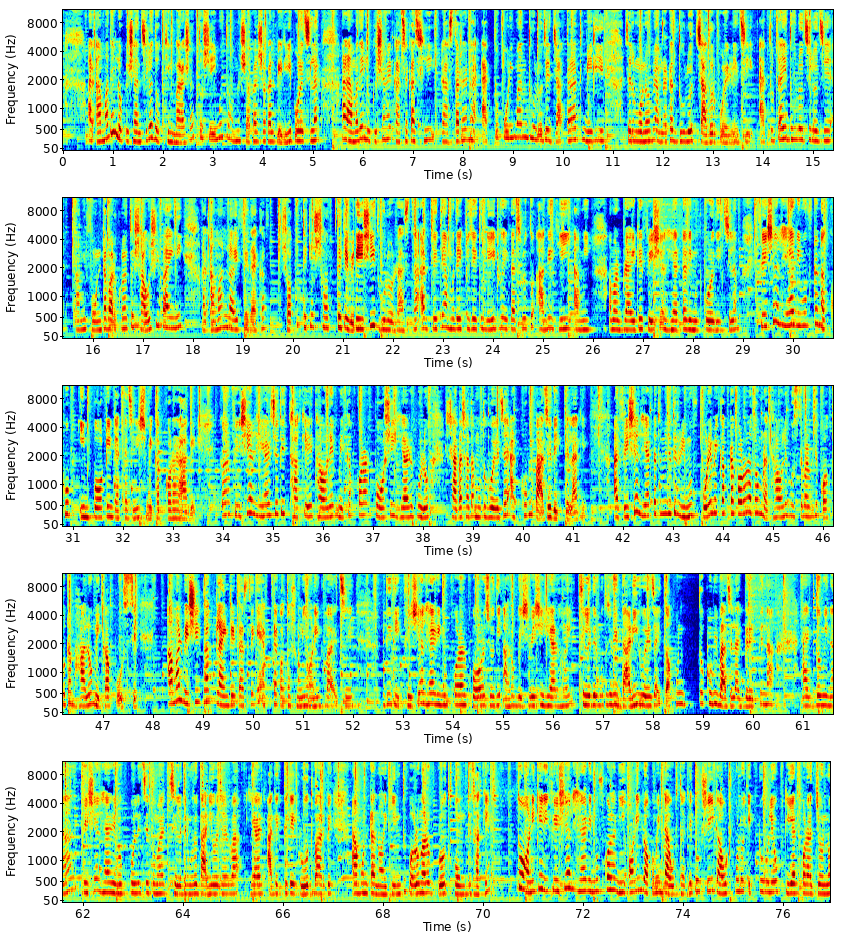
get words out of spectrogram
আর আমাদের লোকেশন ছিল দক্ষিণ বারাসাত, তো সেই মতো আমরা সকাল সকাল বেরিয়ে পড়েছিলাম। আর আমাদের লোকেশনের কাছাকাছি রাস্তাটা না এত পরিমাণ ধুলো যে যাতায়াত মিলিয়ে যেন মনে হবে আমরা একটা ধুলোর চাদর পরে নিয়েছি। এতটাই ধুলো ছিল যে আমি ফোনটা বার করার তো সাহসই পাইনি। আর আমার লাইফে দেখা সব থেকে সব থেকে বেশি ধুলোর রাস্তা আর যেতে আমাদের একটু যেহেতু লেট হয়ে গেছিল, তো আগে গিয়েই আমি আমার ব্রাইডের ফেশিয়াল হেয়ারটা রিমুভ করে দিচ্ছিলাম। ফেশিয়াল হেয়ার রিমুভটা না খুব ইম্পর্টেন্ট একটা জিনিস মেকআপ করার আগে। কারণ ফেশিয়াল হেয়ার যদি থাকে, তাহলে মেকআপ করার পর সেই হেয়ারগুলো সাদা সাদা মতো হয়ে যায় আর খুবই বাজে দেখতে লাগে। আর ফেশিয়াল হেয়ারটা তুমি যদি রিমুভ করে মেকআপটা করো না তোমরা, তাহলে বুঝতে পারবে যে কতটা ভালো মেকআপ বসছে। আমার বেশিরভাগ ক্লায়েন্টের কাছ থেকে একটা কথা শুনি অনেকবার যে, দিদি ফেশিয়াল হেয়ার রিমুভ করার পর যদি আরও বেশি বেশি হেয়ার হয়, ছেলেদের মতো যদি দাড়ি হয়ে যায়, তখন তো খুবই বাজে লাগবে দেখতে। না, একদমই না। ফেশিয়াল হেয়ার রিমুভ করলে যে তোমার ছেলেদের মতো দাড়ি হয়ে যাবে বা হেয়ার আগের থেকে গ্রোথ বাড়বে, এমনটা নয়। কিন্তু বরং আরও গ্রোথ কমতে থাকে। তো অনেকেরই ফেশিয়াল হেয়ার রিমুভ করা নিয়ে অনেক রকমের ডাউট থাকে। তো সেই ডাউটগুলো একটু হলেও ক্লিয়ার করার জন্য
